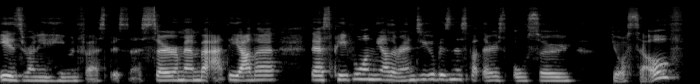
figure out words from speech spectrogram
is running a human first business. So remember, at the other, there's people on the other end of your business, but there is also yourself.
